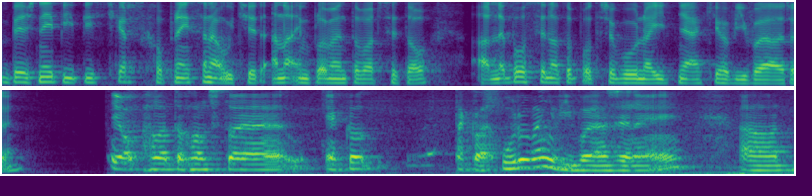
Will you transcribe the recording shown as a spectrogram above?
běžný PPCčkar schopný se naučit a naimplementovat si to, a nebo si na to potřebuji najít nějakého vývojáře? Jo, hele, tohle je jako takhle, úroveň vývojařiny a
